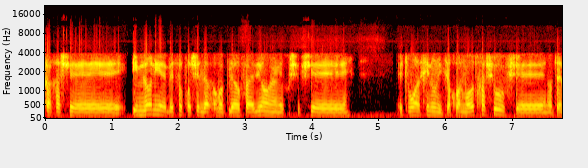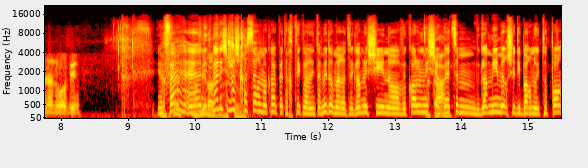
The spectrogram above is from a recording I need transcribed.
ככה שאם לא נהיה בסופו של דבר בפלייאוף העליון, אני חושב שאתמול עשינו ניצחון מאוד חשוב שנותן לנו אוויר. יפה, אה, נדמה לי שמה. שחסר למכבי פתח תקווה, אני תמיד אומרת זה גם לשינו וכל מי. שבעצם, גם מימר שדיברנו איתו פה,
